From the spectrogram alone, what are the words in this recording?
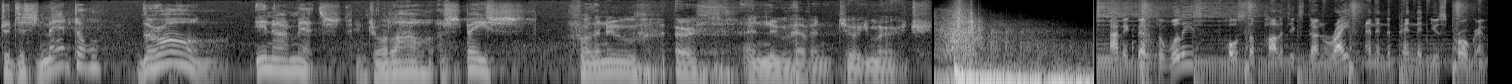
to dismantle the wrong in our midst and to allow a space for the new earth and new heaven to emerge. I'm Egberto Willies, host of Politics Done Right, an independent news program.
